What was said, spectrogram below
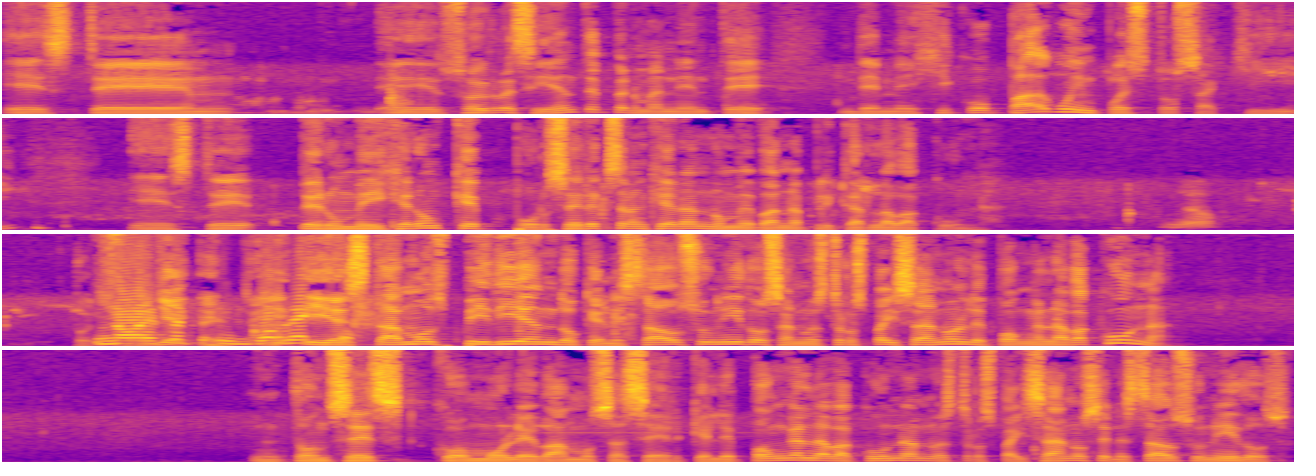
este, eh, soy residente permanente de México, pago impuestos aquí, este, pero me dijeron que por ser extranjera no me van a aplicar la vacuna. No. Pues, No, oye, eso es en- y- incorrecto. y estamos pidiendo que en Estados Unidos a nuestros paisanos le pongan la vacuna. Entonces, ¿cómo le vamos a hacer? Que le pongan la vacuna a nuestros paisanos en Estados Unidos,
